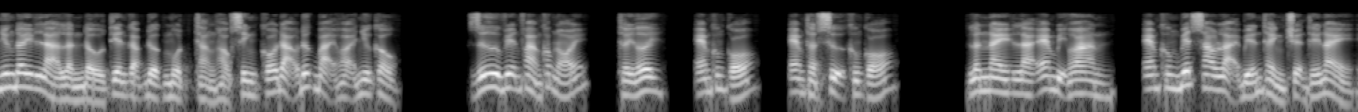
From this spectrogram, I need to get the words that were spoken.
nhưng đây là lần đầu tiên gặp được một thằng học sinh có đạo đức bại hoại như cậu. Dư viễn phàm khóc nói, thầy ơi, em không có em thật sự không có. Lần này là em bị hoan, em không biết sao lại biến thành chuyện thế này,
